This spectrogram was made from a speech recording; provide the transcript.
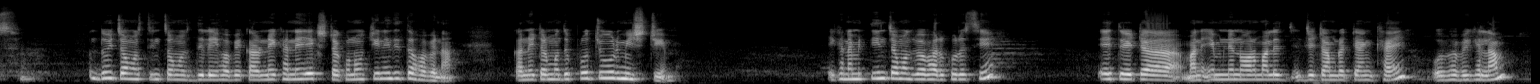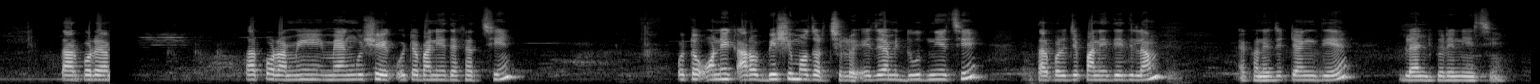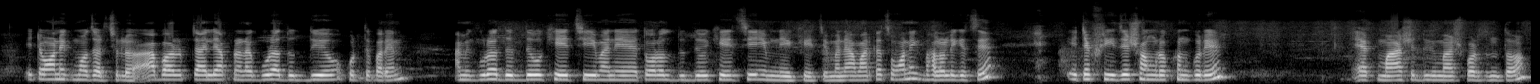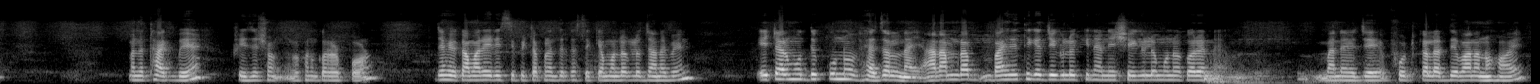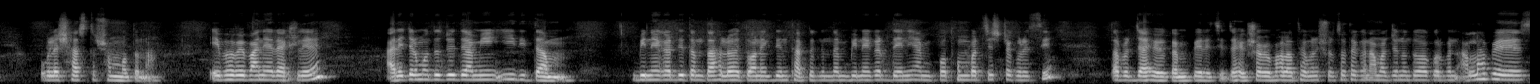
দুই চামচ, তিন চামচ দিলেই হবে, কারণ এখানে এক্সট্রা কোনো চিনি দিতে হবে না। কারণ এটার মধ্যে প্রচুর মিষ্টি। এখানে আমি তিন চামচ ব্যবহার করেছি। এই তো এটা মানে এমনি নর্মালি যেটা আমরা ট্যাঙ্ক খাই, ওইভাবে খেলাম। তারপরে তারপর আমি ম্যাঙ্গো শেক ওইটা বানিয়ে দেখাচ্ছি। ওটা অনেক আরও বেশি মজার ছিল। এই যে আমি দুধ নিয়েছি, তারপরে যে পানি দিয়ে দিলাম, এখন এই যে ট্যাঙ্ক দিয়ে ব্ল্যান্ড করে নিয়েছি। এটা অনেক মজার ছিল। আবার চাইলে আপনারা গুঁড়া দুধ দিয়েও করতে পারেন। আমি গুঁড়া দুধ দিয়েও খেয়েছি মানে তরল দুধ দিয়েও খেয়েছি এমনিও খেয়েছি। মানে আমার কাছে অনেক ভালো লেগেছে। এটা ফ্রিজে সংরক্ষণ করে এক মাস, দুই মাস পর্যন্ত মানে থাকবে ফ্রিজে সংরক্ষণ করার পর। যাই হোক, আমার এই রেসিপিটা আপনাদের কাছে কেমন লাগল জানাবেন। এটার মধ্যে কোনো ভেজাল নাই। আর আমরা বাইরে থেকে যেগুলো কিনে আনি, সেগুলো মনে করেন মানে যে ফুড কালার দিয়ে বানানো হয়, ওগুলো স্বাস্থ্যসম্মত না। এভাবে বানিয়ে রাখলে, আর এটার মধ্যে যদি আমি ই দিতাম ভিনেগার দিতাম তাহলে হয়তো অনেক দিন থাকতো, কিন্তু আমি ভিনেগার দিইনি, আমি প্রথমবার চেষ্টা করেছি। তারপর যাই হোক, আমি পেরেছি। যাই হোক, সবাই ভালো থাকবেন, সুস্থ থাকবেন, আমার জন্য দোয়া করবেন। আল্লাহ হাফেজ।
